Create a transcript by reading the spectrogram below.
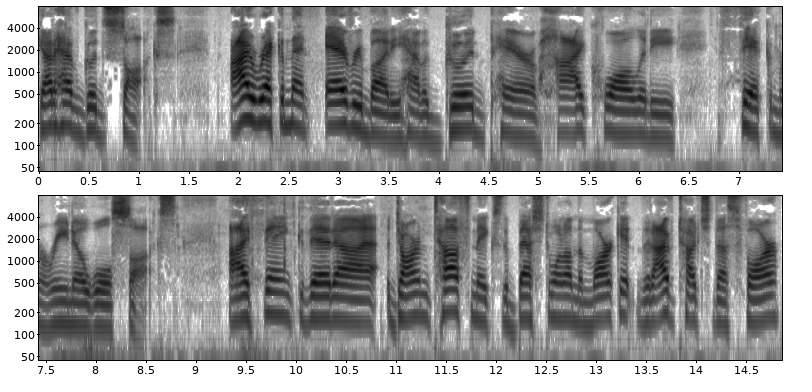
got to have good socks i recommend everybody have a good pair of high quality thick merino wool socks I think that uh, Darn Tough makes the best one on the market that I've touched thus far.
